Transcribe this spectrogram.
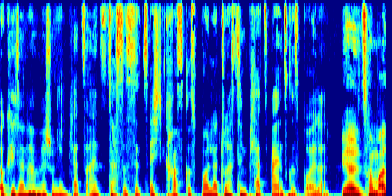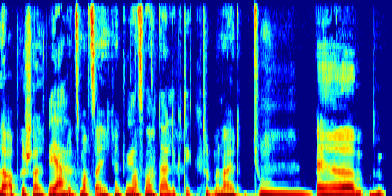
okay, dann haben wir schon den Platz 1. Das ist jetzt echt krass gespoilert. Du hast den Platz 1 gespoilert. Ja, jetzt haben alle abgeschalten. Ja. Jetzt macht's eigentlich keinen Spaß Jetzt macht alle dick. Tut mir leid. Ähm,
